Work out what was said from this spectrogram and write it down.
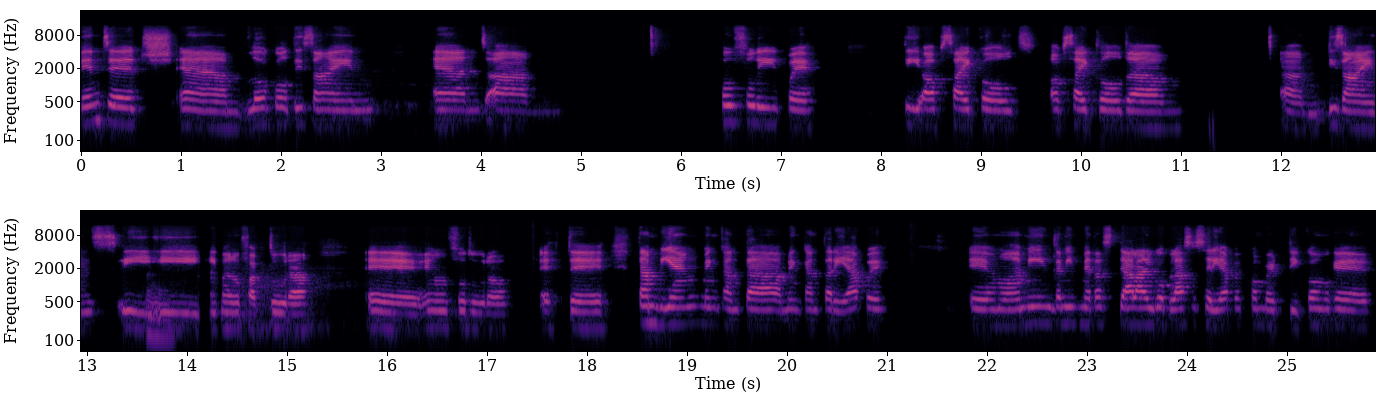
vintage, um, local design, and um, hopefully with the upcycled upcycled um, um, designs y, y, y manufactura eh, en un futuro. Este, también me encanta, me encantaría pues eh, uno de mis, de mis metas a largo plazo sería pues convertir como que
